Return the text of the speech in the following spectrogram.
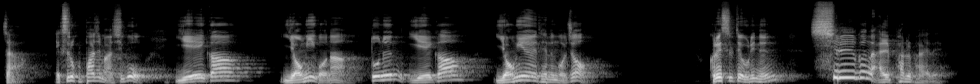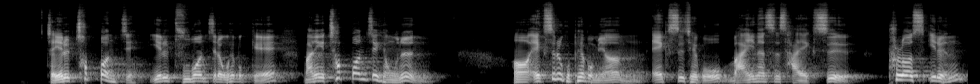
자, x를 곱하지 마시고 얘가 0이거나 또는 얘가 0이어야 되는 거죠. 그랬을 때 우리는 실근 알파를 봐야 돼요. 자, 얘를 첫 번째, 얘를 두 번째라고 해볼게. 만약에 첫 번째 경우는 어, x를 곱해보면 x제곱 마이너스 4x 플러스 1은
